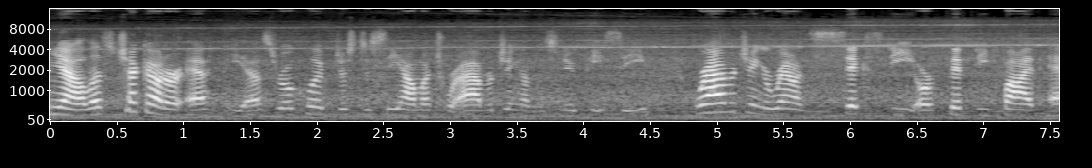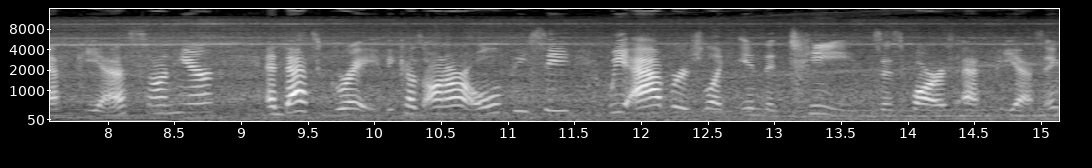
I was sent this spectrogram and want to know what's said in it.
yeah, let's check out our FPS real quick just to see how much we're averaging on this new PC. We're averaging around 60 or 55 FPS on here, and that's great because on our old PC, we average like in the teens as far as FPS. And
